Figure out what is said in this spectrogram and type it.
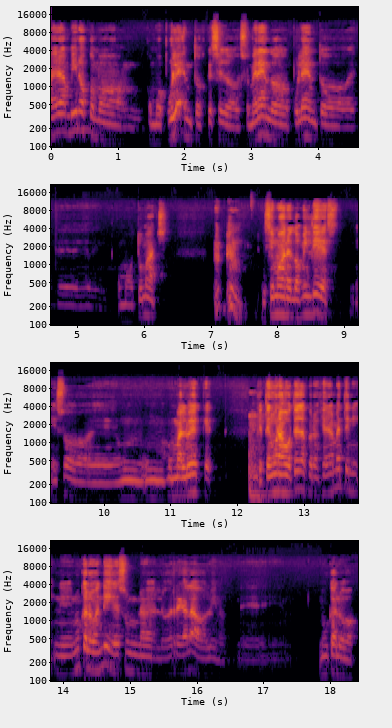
eran vinos como, como pulentos, qué sé yo, semerendo, pulento, este, como too much. hicimos en el 2010. Eso, eh, un, un, Malbec que, que, tengo unas botellas, pero generalmente ni, nunca lo vendí, es lo he regalado el vino nunca lo...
